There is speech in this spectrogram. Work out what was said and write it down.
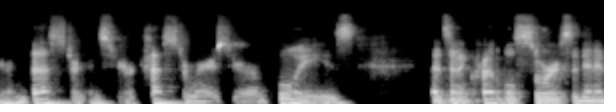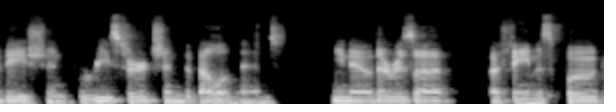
your investors, your customers, your employees. That's an incredible source of innovation for research and development. You know, there was a, a famous quote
